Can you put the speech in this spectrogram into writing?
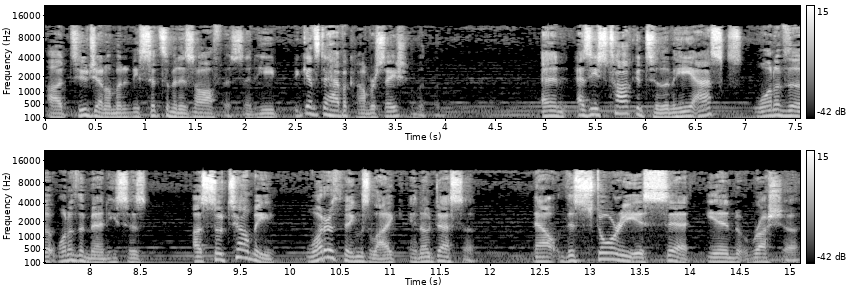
uh, two gentlemen and he sits them in his office and he begins to have a conversation with them. And as he's talking to them, he asks one of the one of the men. He says, uh, "So tell me, what are things like in Odessa?" Now, this story is set in Russia,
